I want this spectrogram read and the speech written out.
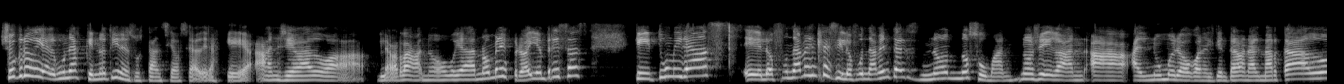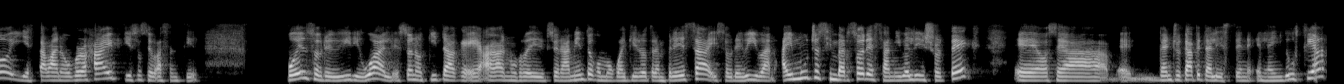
Yo creo que hay algunas que no tienen sustancia, o sea, de las que han llevado a, la verdad, no voy a dar nombres, pero hay empresas que tú miras eh, los fundamentals y los fundamentals no, no suman, no llegan al número con el que entraron al mercado y estaban overhyped y eso se va a sentir. Pueden sobrevivir igual, eso no quita que hagan un redireccionamiento como cualquier otra empresa y sobrevivan. Hay muchos inversores a nivel de InsurTech, eh, o sea, eh, venture capitalists en, la industria,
